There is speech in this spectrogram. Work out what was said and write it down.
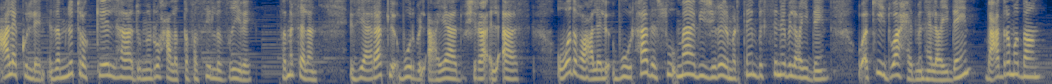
على كل إذا منترك كل هاد ومنروح على التفاصيل الصغيرة. فمثلا زيارات القبور بالأعياد وشراء القاس ووضعه على القبور هذا السوق ما بيجي غير مرتين بالسنة بالعيدين. وأكيد واحد من هالعيدين بعد رمضان.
